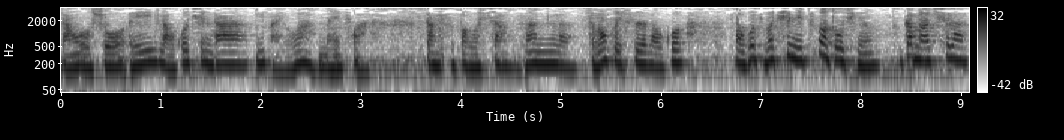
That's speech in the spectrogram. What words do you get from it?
然后说：“哎，老郭欠他一百万没还。”当时把我吓懵了，怎么回事？老郭，老郭怎么欠你这么多钱？他干嘛去了？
